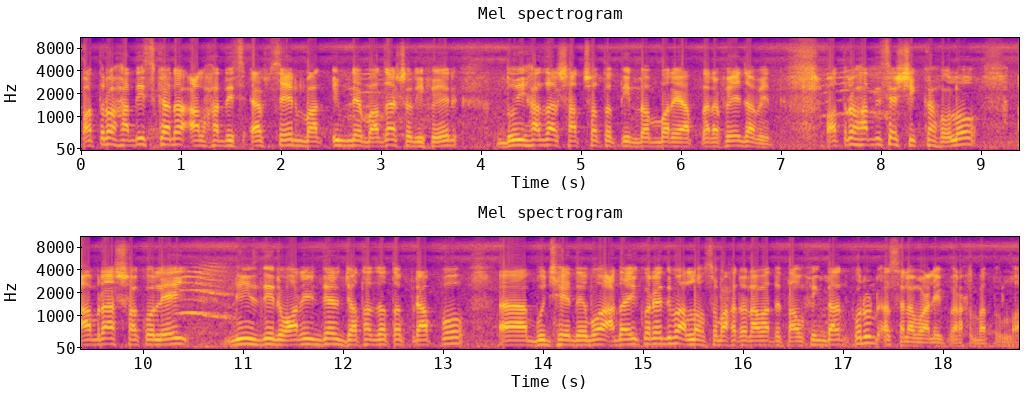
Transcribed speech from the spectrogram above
অত্র হাদিসখানা আল হাদিস অ্যাপসের মা- ইবনে মাজা শরীফের দুই হাজার সাতশত তিন নম্বরে আপনারা পেয়ে যাবেন। অত্র হাদিসের শিক্ষা হলো, আমরা সকলেই নিজ নিজ ওয়ারিসদের যথাযথ প্রাপ্য বুঝিয়ে দেব, আদায় করে দেব। আল্লাহ সুবাহ আমাদের তৌফিক দান করুন। আসসালামু আলাইকুম রহমতুল্লাহ।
